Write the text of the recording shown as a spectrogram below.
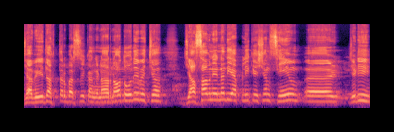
ਜਾਵੇਦ ਅਖਤਰ ਵਰਸਸ ਕੰਗਣਾ ਰਣੌਤ, ਉਹਦੇ ਵਿੱਚ ਜੱਜ ਸਾਹਿਬ ਨੇ ਇਹਨਾਂ ਦੀ ਐਪਲੀਕੇਸ਼ਨ ਸੇਮ ਜਿਹੜੀ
